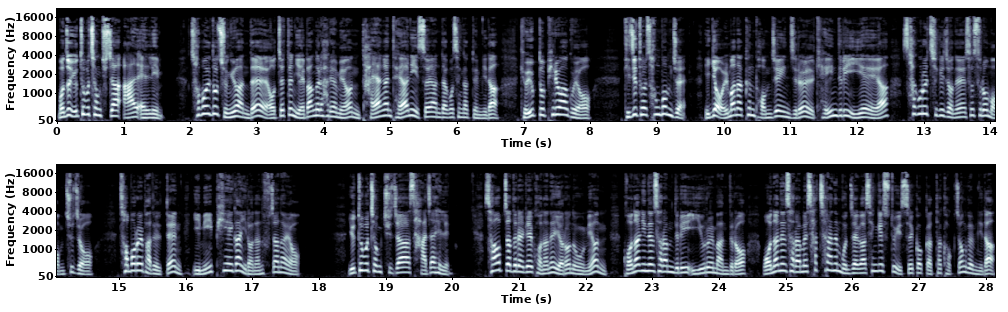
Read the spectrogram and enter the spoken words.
먼저 유튜브 청취자 RL님. 처벌도 중요한데 어쨌든 예방을 하려면 다양한 대안이 있어야 한다고 생각됩니다. 교육도 필요하고요. 디지털 성범죄, 이게 얼마나 큰 범죄인지를 개인들이 이해해야 사고를 치기 전에 스스로 멈추죠. 처벌을 받을 땐 이미 피해가 일어난 후잖아요. 유튜브 청취자 사자힐님. 사업자들에게 권한을 열어놓으면 권한 있는 사람들이 이유를 만들어 원하는 사람을 사찰하는 문제가 생길 수도 있을 것 같아 걱정됩니다.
